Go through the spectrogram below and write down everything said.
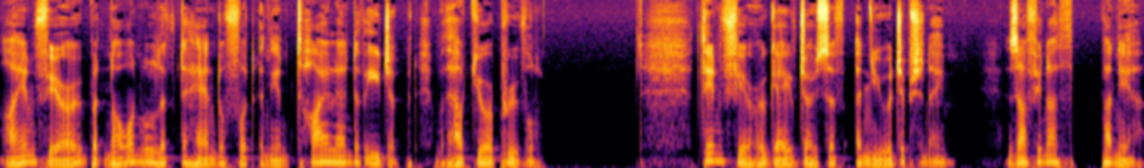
I am Pharaoh, but no one will lift a hand or foot in the entire land of Egypt without your approval. Then Pharaoh gave Joseph a new Egyptian name, Zaphenath Paneah.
